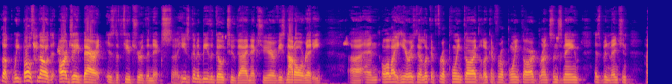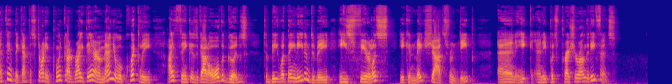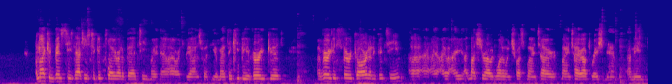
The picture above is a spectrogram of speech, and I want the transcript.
look, we both know that R.J. Barrett is the future of the Knicks. Uh, he's going to be the go-to guy next year if he's not already. Uh, and all I hear is they're looking for a point guard. They're looking for a point guard. Brunson's name has been mentioned. I think they got the starting point guard right there. Immanuel Quickley, I think, has got all the goods to be what they need him to be. He's fearless. He can make shots from deep, and he and he puts pressure on the defense. I'm not convinced he's not just a good player on a bad team right now, Howard. To be honest with you, I, mean, I think he'd be a very good, a very good third guard on a good team. Uh, I, I, I, I'm not sure I would want to entrust my entire my entire operation to him. I mean,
